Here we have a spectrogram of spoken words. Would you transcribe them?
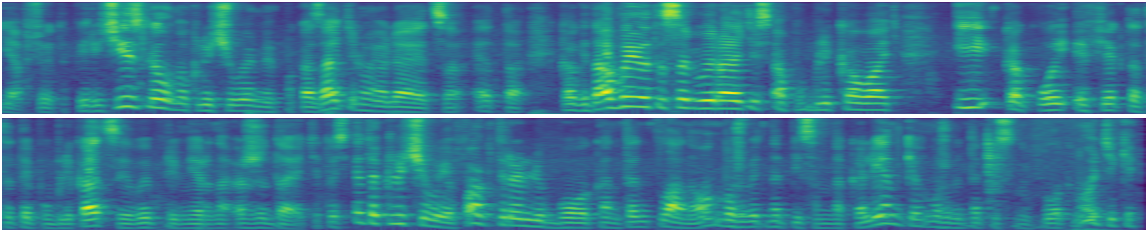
я все это перечислил, но ключевыми показателями является это, когда вы это собираетесь опубликовать и какой эффект от этой публикации вы примерно ожидаете. То есть это ключевые факторы любого контент-плана. Он может быть написан на коленке, он может быть написан в блокнотике,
